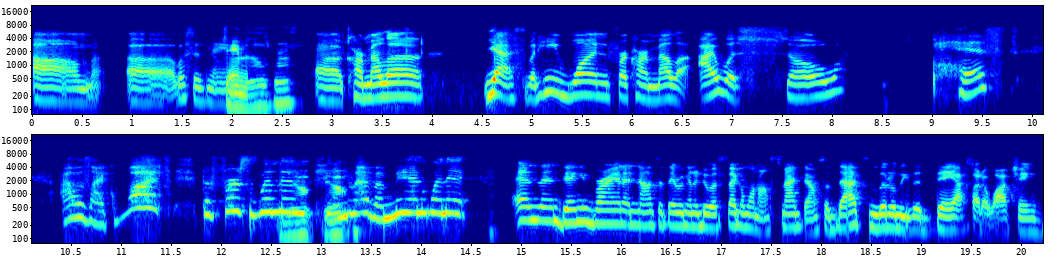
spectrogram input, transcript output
um uh what's his name James Ellsworth uh Carmella yes when he won for Carmella I was so pissed I was like, what? The first women, yep, yep. and you have a man win it. And then Daniel Bryan announced that they were going to do a second one on SmackDown. So that's literally the day I started watching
